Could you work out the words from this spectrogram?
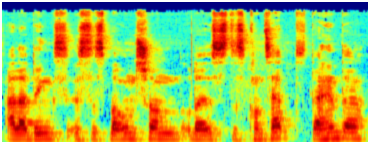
Allerdings ist es bei uns schon oder ist das Konzept dahinter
